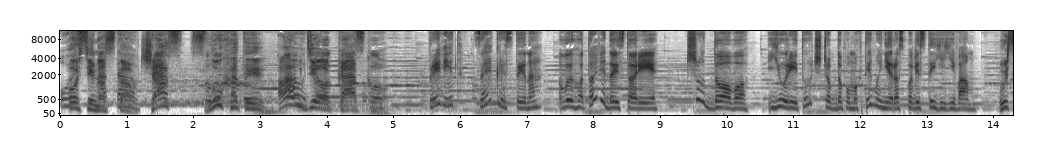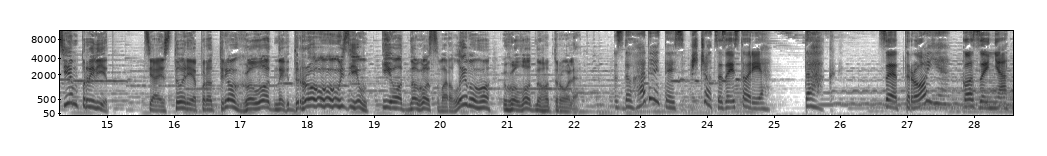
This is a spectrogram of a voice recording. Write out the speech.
Ось і настав час слухати аудіоказку. Привіт, це Кристина. Ви готові до історії? Чудово! Юрій тут, щоб допомогти мені розповісти її вам. Усім привіт! Ця історія про трьох голодних друзів і одного сварливого голодного троля. Здогадуєтесь, що це за історія? Так, це троє козенят.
